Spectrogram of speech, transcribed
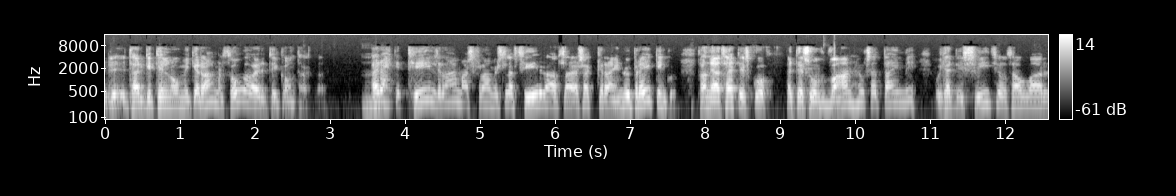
það er ekki til nóg mikið rafmagn þó það væri til kontaktar Mm. Það er ekki til ramarsframisla fyrir alla þessa grænu breytingu. Þannig að þetta er, sko, þetta er svo vanhugsað dæmi og hérna í Svíþjóð þá var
